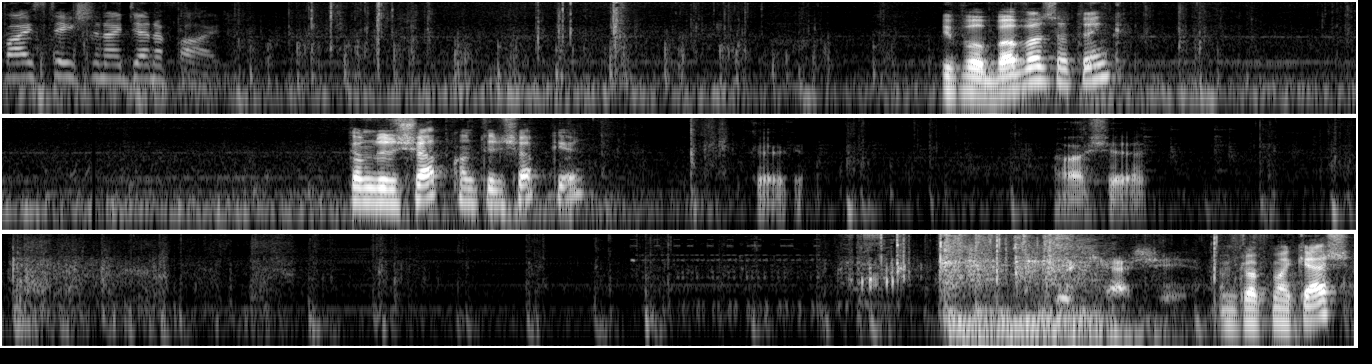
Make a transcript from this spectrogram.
Buy station identified. People above us, I think. Come to the shop, come to the shop, kid. Okay, okay. Oh shit. I'm dropping my cash.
